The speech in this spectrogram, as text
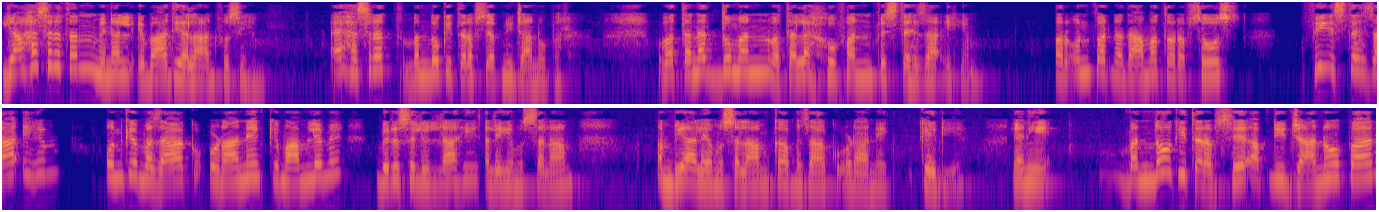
یا حسرتن من العباد علی انفسہم۔ اے حسرت، بندوں کی طرف سے اپنی جانوں پر۔ و تندمن و تلحفن فی استہزائہم۔ اور ان پر ندامت اور افسوس فی استہزائہم، ان کے مذاق اڑانے کے معاملے میں برسل اللہ علیہ السلام۔ امبیا علیہ السلام کا مذاق اڑانے کے لیے۔ یعنی بندوں کی طرف سے اپنی جانوں پر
